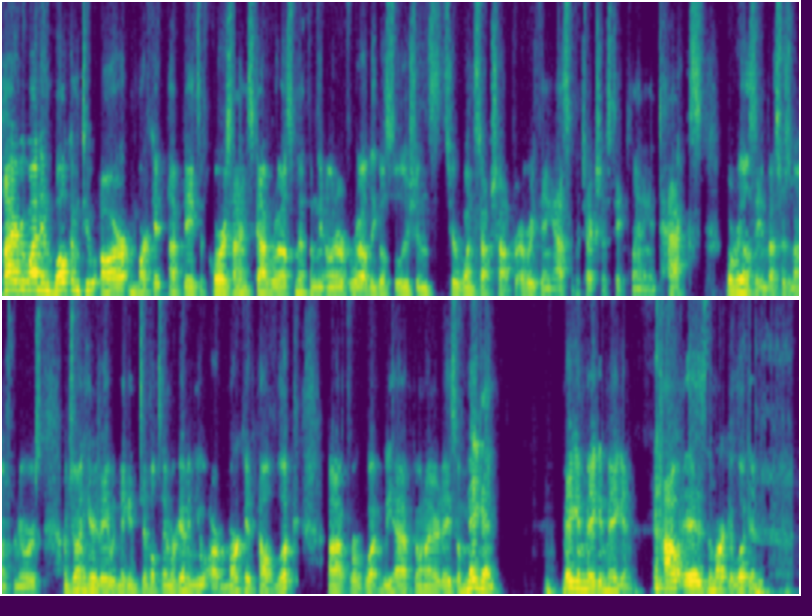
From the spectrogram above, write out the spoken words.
Hi, everyone, and welcome to our market updates. Of course, I am Scott Royal Smith. I'm the owner of Royal Legal Solutions. It's your one stop shop for everything asset protection, estate planning, and tax for real estate investors and entrepreneurs. I'm joined here today with Megan Templeton. We're giving you our market outlook uh, for what we have going on today. So, Megan, Megan, Megan, Megan, how is the market looking?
